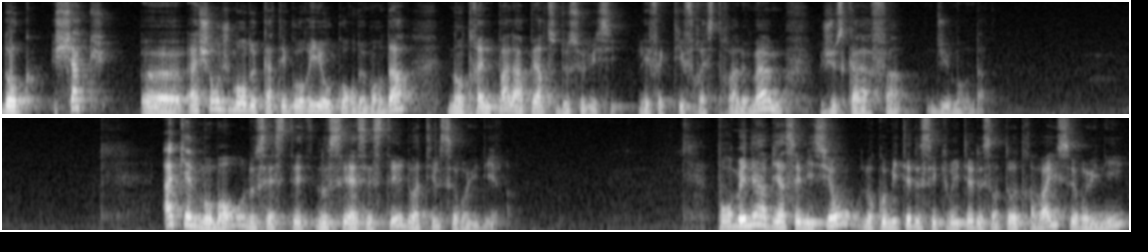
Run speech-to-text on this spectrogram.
Donc, chaque euh, un changement de catégorie au cours de mandat n'entraîne pas la perte de celui-ci. L'effectif restera le même jusqu'à la fin du mandat. À quel moment le, CSST doit-il se réunir? Pour mener à bien ses missions, le comité de sécurité et de santé au travail se réunit.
